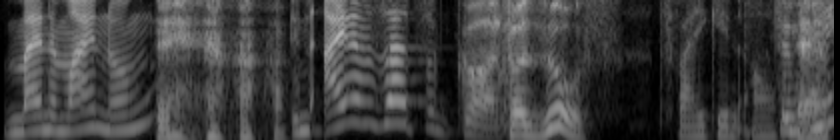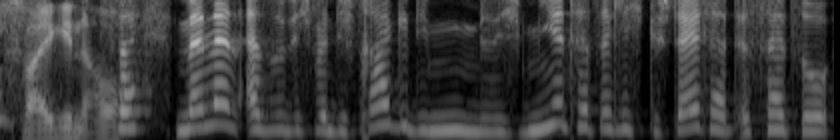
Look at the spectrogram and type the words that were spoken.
Meine Meinung? Ja. In einem Satz, oh Gott. Versuch's. Zwei gehen auch. Für ja, mich? zwei gehen auch. Zwei, nein, nein, also die, die Frage, die sich mir tatsächlich gestellt hat, ist halt so,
